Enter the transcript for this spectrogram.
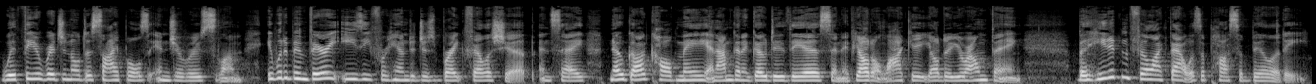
with the original disciples in Jerusalem, it would have been very easy for him to just break fellowship and say, No, God called me and I'm going to go do this. And if y'all don't like it, y'all do your own thing. But he didn't feel like that was a possibility.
